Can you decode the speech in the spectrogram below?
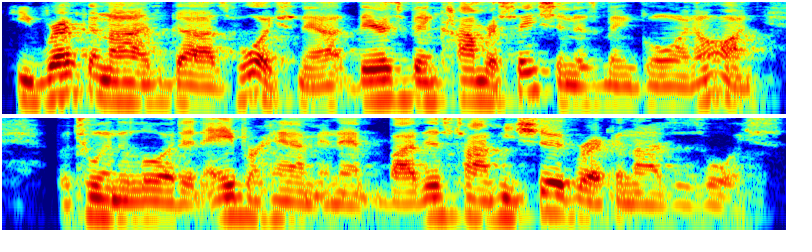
He recognized God's voice. Now, there's been conversation that's been going on between the Lord and Abraham, and that by this time he should recognize his voice.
